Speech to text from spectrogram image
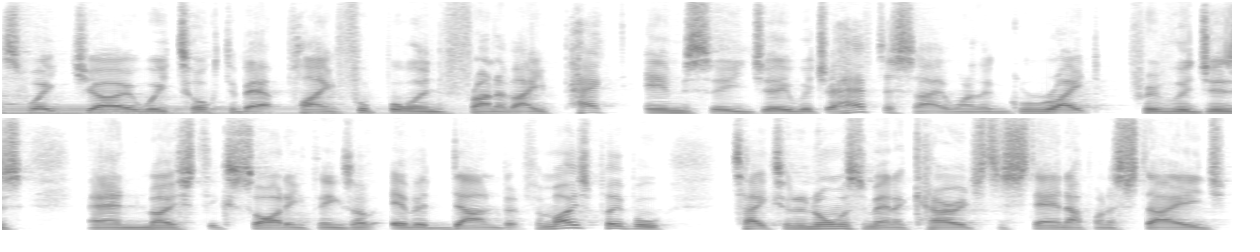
Last week, Jo, we talked about playing football in front of a packed MCG, which I have to say, one of the great privileges and most exciting things I've ever done. But for most people, it takes an enormous amount of courage to stand up on a stage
